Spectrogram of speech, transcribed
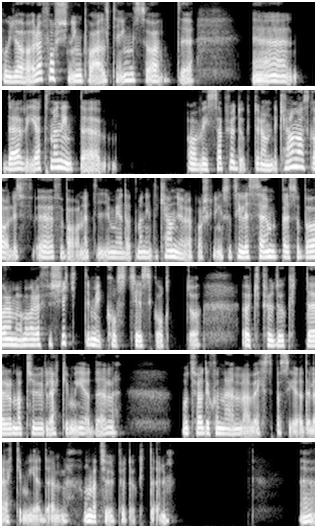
att göra forskning på allting. Så att eh, där vet man inte av vissa produkter om det kan vara skadligt eh, för barnet i och med att man inte kan göra forskning. Så till exempel så bör man vara försiktig med kosttillskott och örtprodukter och naturläkemedel och traditionella växtbaserade läkemedel och naturprodukter. Eh,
